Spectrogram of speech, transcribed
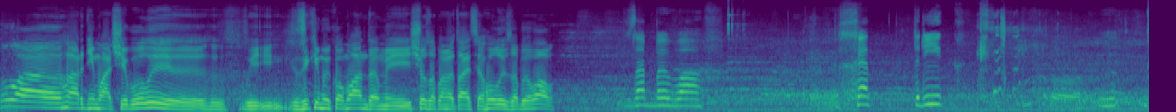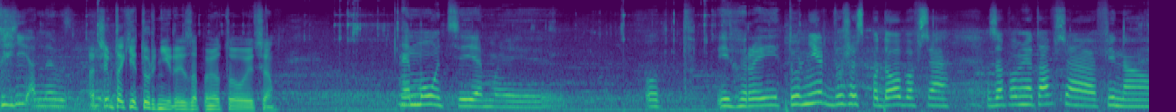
Ну а гарні матчі були. З якими командами, і що запам'ятається, голи забивав. Забивав. Хет-трік. Ну, Я не А чим такі турніри запам'ятовуються? Емоціями от ігри. Турнір дуже сподобався. Запам'ятався фінал.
